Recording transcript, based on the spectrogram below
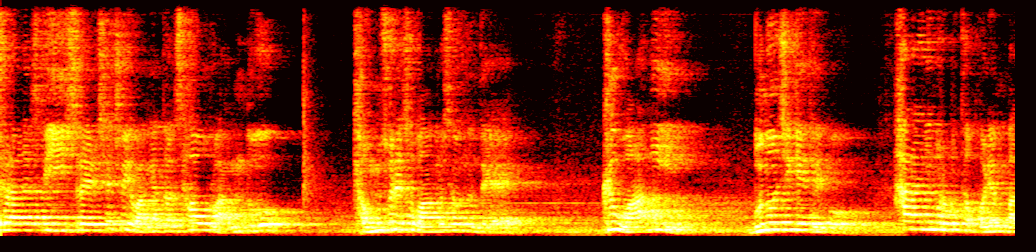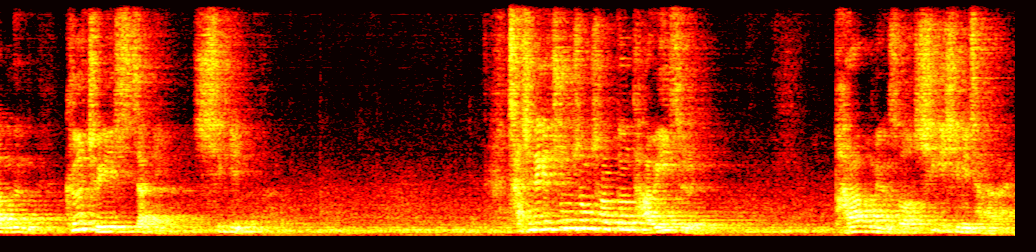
잘 알다시피 이스라엘 최초의 왕이었던 사울 왕도 겸손해서 왕을 세웠는데 그 왕이 무너지게 되고 하나님으로부터 버림받는 그 죄의 시작이 시기입니다. 자신에게 충성스럽던 다윗을 바라보면서 시기심이 자라나요.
